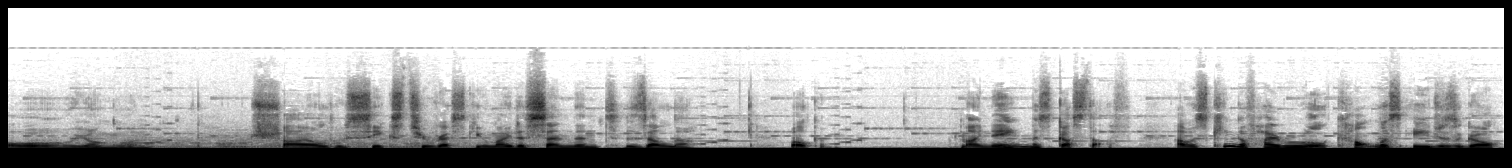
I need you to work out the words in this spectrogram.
Oh, young one. Child who seeks to rescue my descendant, Zelda. Welcome. My name is Gustaf. I was king of Hyrule countless ages ago.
